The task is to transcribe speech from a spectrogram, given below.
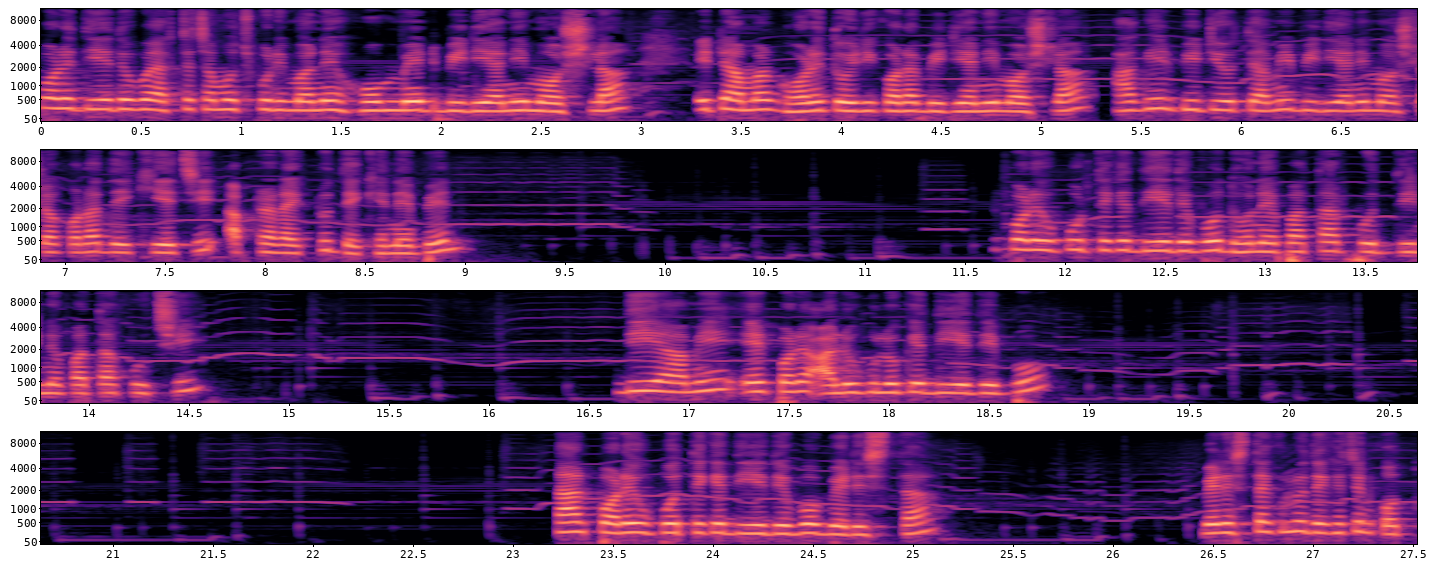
পরে দিয়ে দেবো একটা চামচ পরিমাণে হোমমেড বিরিয়ানি মশলা। এটা আমার ঘরে তৈরি করা বিরিয়ানি মশলা। আগের ভিডিওতে আমি বিরিয়ানি মশলা করা দেখিয়েছি, আপনারা একটু দেখে নেবেন। পরে উপর থেকে দিয়ে দেব ধনে পাতা আর পুদিনা পাতা কুচি। দিয়ে আমি এরপরে আলুগুলোকে দিয়ে দেব। তারপরে উপর থেকে দিয়ে দেব বেরেস্তা। বেরেস্তাগুলো দেখেছেন কত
